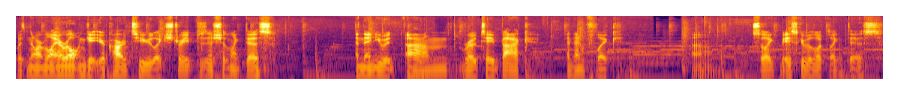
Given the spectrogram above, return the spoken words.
with normal air roll and get your car to like straight position like this. And then you would um, rotate back and then flick. Um, so like basically it would look like this.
